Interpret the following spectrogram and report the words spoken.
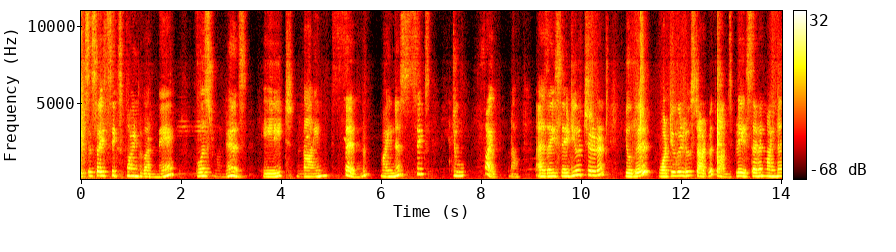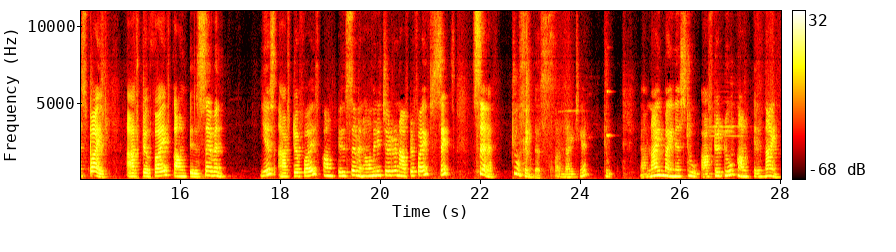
एक्सरसाइज 6.1 में फर्स्ट वन इज 8 9 7 minus 6 2 5 now as i said you children you will what you will do start with ones place 7 minus 5 after 5 count till 7 yes after 5 count till 7 how many children after 5 6 7 two fingers i'll write here 2 now 9 minus 2 after 2 count till 9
